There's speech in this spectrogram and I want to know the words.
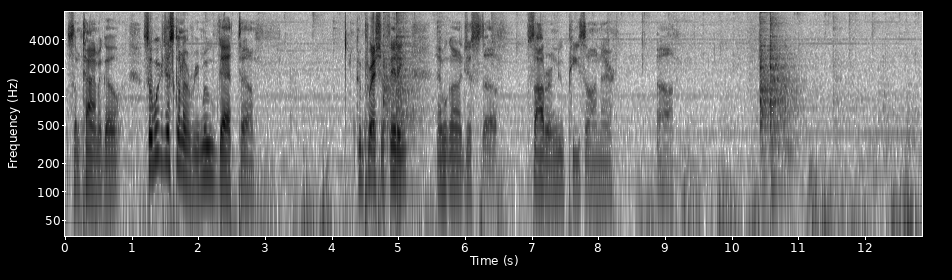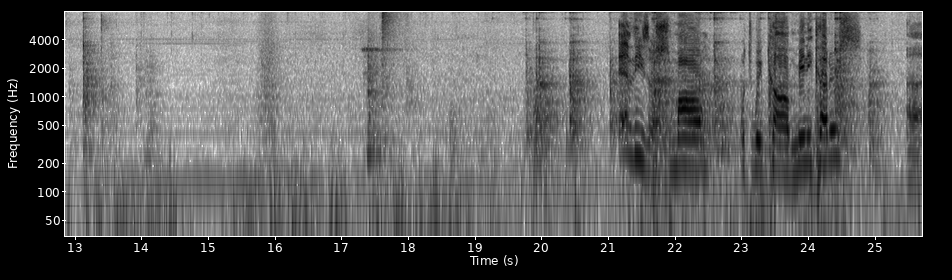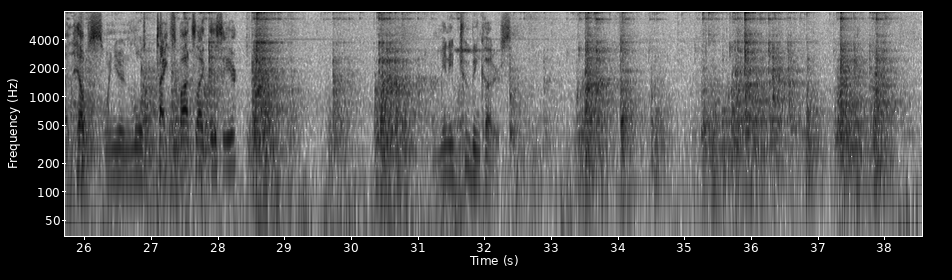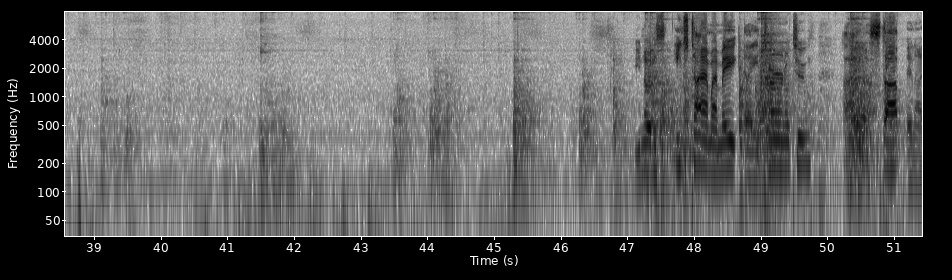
some time ago. So we're just going to remove that uh, compression fitting and we're gonna just uh, solder a new piece on there. Uh, and these are small, what we call mini cutters. Uh, it helps when you're in little tight spots like this here. Mini tubing cutters. You notice each time I make a turn or two, I uh, stop and I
